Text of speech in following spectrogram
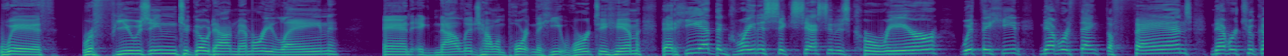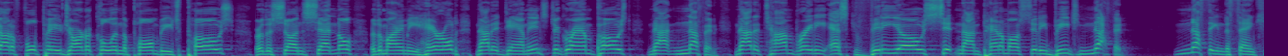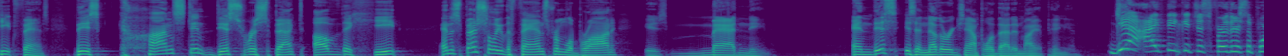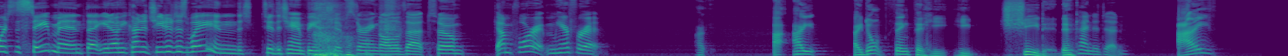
with refusing to go down memory lane and acknowledge how important the Heat were to him, that he had the greatest success in his career with the Heat, never thanked the fans, never took out a full page article in the Palm Beach Post or the Sun Sentinel or the Miami Herald, not a damn Instagram post, not nothing, not a Tom Brady esque video sitting on Panama City Beach, nothing. Nothing to thank Heat fans. This constant disrespect of the Heat, and especially the fans from LeBron, is maddening. And this is another example of that, in my opinion. Yeah, I think it just further supports the statement that you know he kind of cheated his way into the championships during all of that. So I'm for it. I'm here for it. I, I, I don't think that he he cheated. Kind of did. I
